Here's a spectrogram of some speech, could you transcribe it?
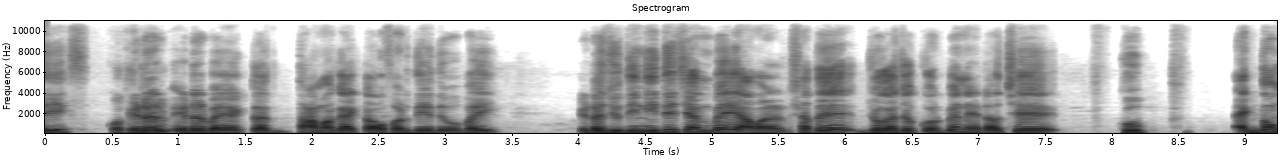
six এটার? এটার ভাই একটা ধামাকা একটা অফার দিয়ে দেবো ভাই। এটা যদি নিতে চান ভাই আমার সাথে যোগাযোগ করবেন। এটা হচ্ছে খুব একদম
